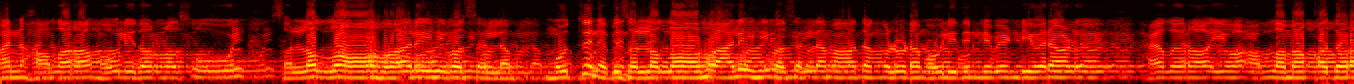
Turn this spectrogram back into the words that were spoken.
മൻ ഹളറ മൗലിദർ റസൂൽ സല്ലല്ലാഹു അലൈഹി വസല്ലം. മുത്ത് നബി സല്ലല്ലാഹു അലൈഹി വസല്ലമ തങ്ങളുടെ മൗലിദിന് വേണ്ടി ഒരാൾ ഹളറായി വ അള്ളമ ഖദറ.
